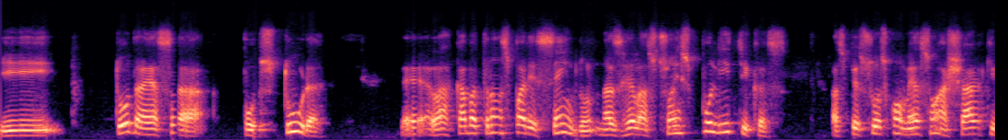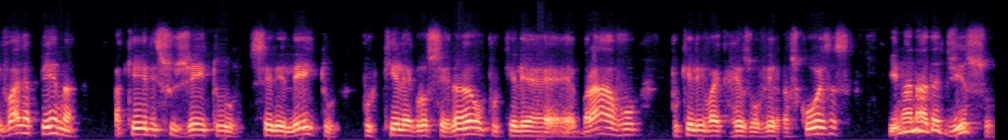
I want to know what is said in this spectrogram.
e toda essa postura ela acaba transparecendo nas relações políticas. As pessoas começam a achar que vale a pena aquele sujeito ser eleito porque ele é grosseirão, porque ele é, é bravo, porque ele vai resolver as coisas. E não é nada disso.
